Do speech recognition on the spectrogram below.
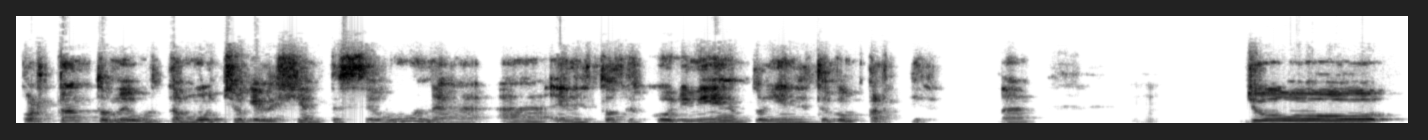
Por tanto, me gusta mucho que la gente se una ¿ah? en estos descubrimientos y en este compartir. ¿ah? Yo,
